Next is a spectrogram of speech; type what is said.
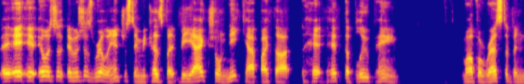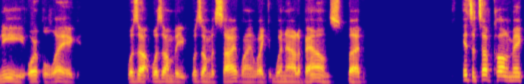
it, it, was just, it was just really interesting because but the actual kneecap I thought hit hit the blue paint while the rest of the knee or the leg was on was on the was on the sideline like went out of bounds but it's a tough call to make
